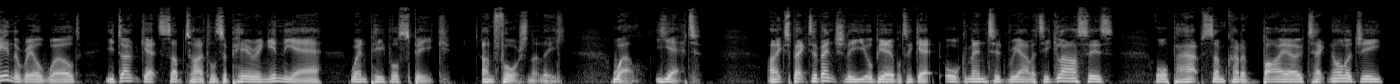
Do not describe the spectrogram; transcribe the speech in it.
in the real world, you don't get subtitles appearing in the air when people speak unfortunately. Well, yet. I expect eventually you'll be able to get augmented reality glasses or perhaps some kind of biotechnology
